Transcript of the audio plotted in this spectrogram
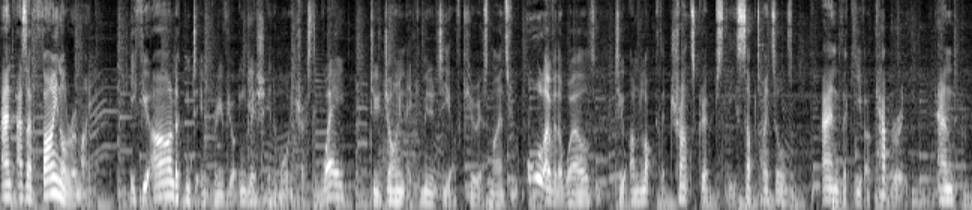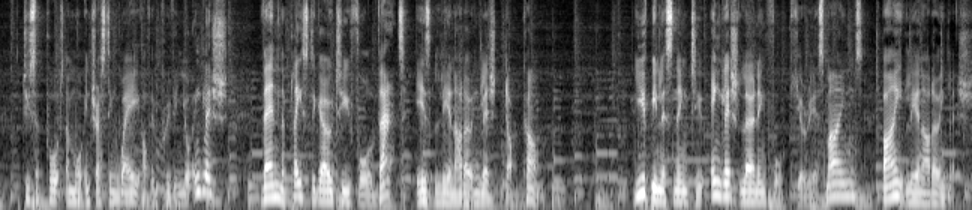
And as a final reminder, if you are looking to improve your English in a more interesting way, to join a community of curious minds from all over the world, to unlock the transcripts, the subtitles, and the key vocabulary, and to support a more interesting way of improving your English, then the place to go to for that is leonardoenglish.com. You've been listening to English Learning for Curious Minds by Leonardo English.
